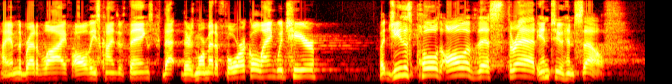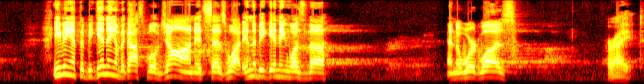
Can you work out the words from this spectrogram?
I am the bread of life. All these kinds of things that there's more metaphorical language here. But Jesus pulls all of this thread into himself. Even at the beginning of the Gospel of John, it says what? In the beginning was the. And the Word was. Right.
